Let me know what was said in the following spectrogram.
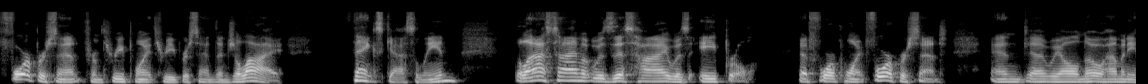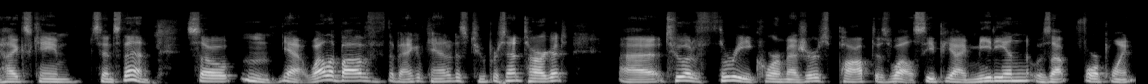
4% from 3.3% in July. Thanks, gasoline. The last time it was this high was April at 4.4%. And uh, we all know how many hikes came since then. So, mm, yeah, well above the Bank of Canada's 2% target. Uh, two out of three core measures popped as well. CPI median was up four point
